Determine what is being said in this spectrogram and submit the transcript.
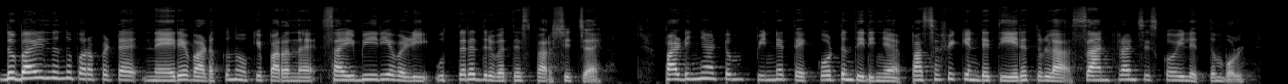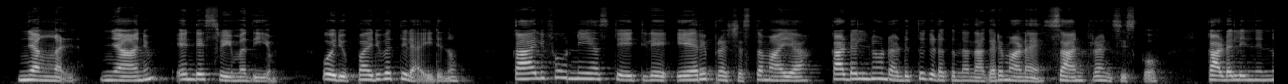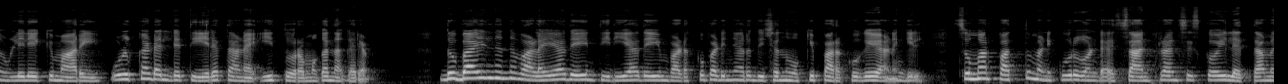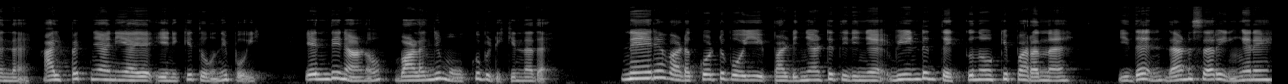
ദുബായിൽ നിന്ന് പുറപ്പെട്ട് നേരെ വടക്കു നോക്കി പറന്ന് സൈബീരിയ വഴി ഉത്തരധ്രുവത്തെ സ്പർശിച്ച് പടിഞ്ഞാട്ടും പിന്നെ തെക്കോട്ടും തിരിഞ്ഞ് പസഫിക്കിന്റെ തീരത്തുള്ള സാൻ ഫ്രാൻസിസ്കോയിലെത്തുമ്പോൾ ഞങ്ങൾ ഞാനും എന്റെ ശ്രീമതിയും ഒരു പരുവത്തിലായിരുന്നു. കാലിഫോർണിയ സ്റ്റേറ്റിലെ ഏറെ പ്രശസ്തമായ കടലിനോടടുത്ത് കിടക്കുന്ന നഗരമാണ് സാൻ ഫ്രാൻസിസ്കോ. കടലിൽ നിന്നുള്ളിലേക്ക് മാറി ഉൾക്കടലിന്റെ തീരത്താണ് ഈ തുറമുഖ നഗരം. ദുബായിൽ നിന്ന് വളയാതെയും തിരിയാതെയും വടക്കു പടിഞ്ഞാറ് ദിശ നോക്കി പറക്കുകയാണെങ്കിൽ സുമാർ പത്തു മണിക്കൂർ കൊണ്ട് സാൻ ഫ്രാൻസിസ്കോയിൽ എത്താമെന്ന് അല്പജ്ഞാനിയായ എനിക്ക് തോന്നിപ്പോയി. എന്തിനാണോ വളഞ്ഞു മൂക്കു പിടിക്കുന്നത്? നേരെ വടക്കോട്ട് പോയി പടിഞ്ഞാട്ട് തിരിഞ്ഞ് വീണ്ടും തെക്ക് നോക്കി പറന്ന് ഇതെന്താണ് സർ ഇങ്ങനെ?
